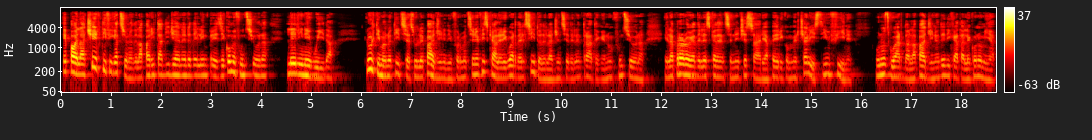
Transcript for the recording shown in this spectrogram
e poi la certificazione della parità di genere delle imprese, come funziona le linee guida. L'ultima notizia sulle pagine di informazione fiscale riguarda il sito dell'Agenzia delle Entrate che non funziona e la proroga delle scadenze necessarie per i commercialisti. Infine, uno sguardo alla pagina dedicata all'economia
